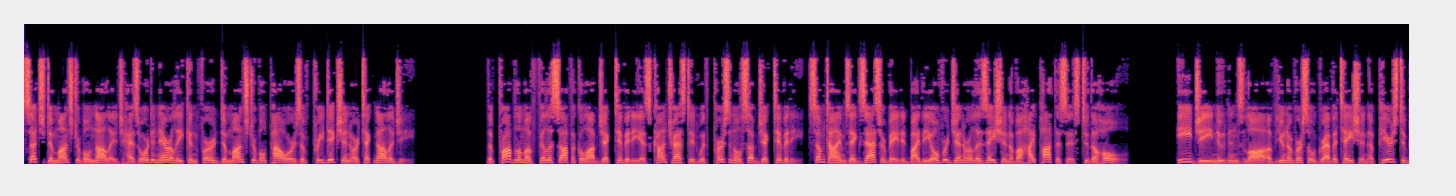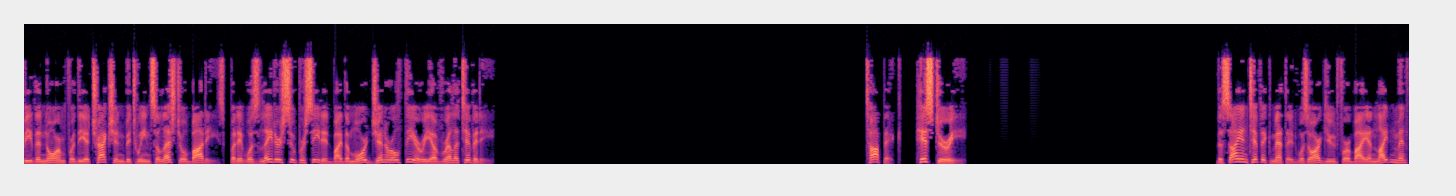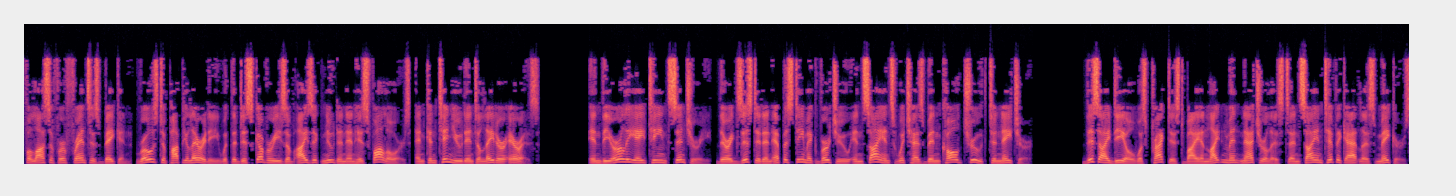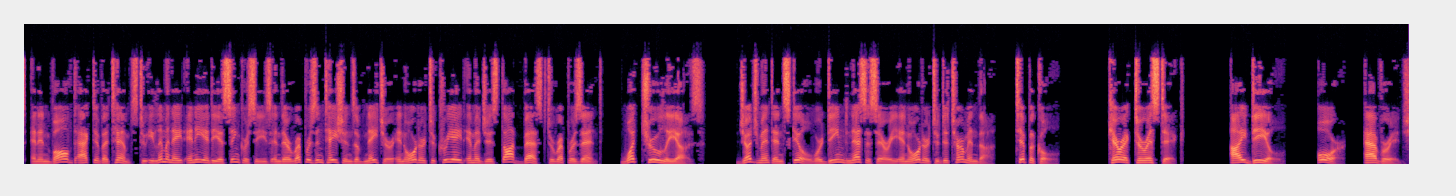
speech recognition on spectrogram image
Such demonstrable knowledge has ordinarily conferred demonstrable powers of prediction or technology. The problem of philosophical objectivity is contrasted with personal subjectivity, sometimes exacerbated by the overgeneralization of a hypothesis to the whole. E.g. Newton's law of universal gravitation appears to be the norm for the attraction between celestial bodies, but it was later superseded by the more general theory of relativity. Topic: History. The scientific method was argued for by Enlightenment philosopher Francis Bacon, rose to popularity with the discoveries of Isaac Newton and his followers, and continued into later eras. In the early 18th century, there existed an epistemic virtue in science which has been called truth to nature. This ideal was practiced by Enlightenment naturalists and scientific atlas makers, and involved active attempts to eliminate any idiosyncrasies in their representations of nature in order to create images thought best to represent what truly is. Judgment and skill were deemed necessary in order to determine the typical, characteristic, ideal, or average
